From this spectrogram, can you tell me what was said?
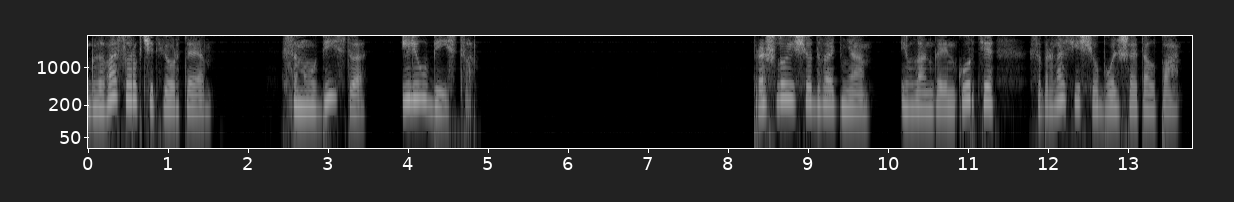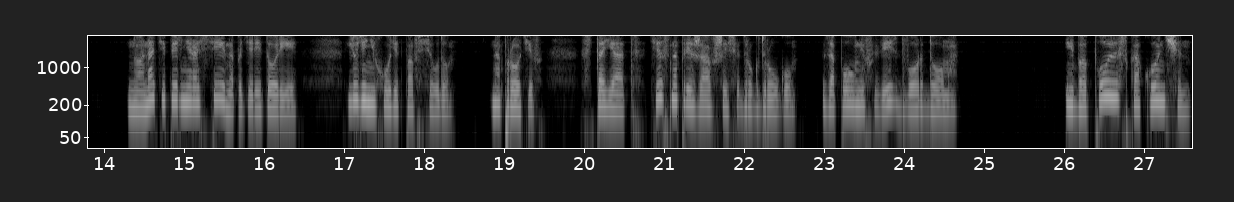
Глава 44. Самоубийство или убийство? Прошло еще два дня, и в Лангаренкурте собралась еще большая толпа. Но она теперь не рассеяна по территории. Люди не ходят повсюду. Напротив, стоят, тесно прижавшись друг к другу, заполнив весь двор дома. Ибо поиск окончен,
